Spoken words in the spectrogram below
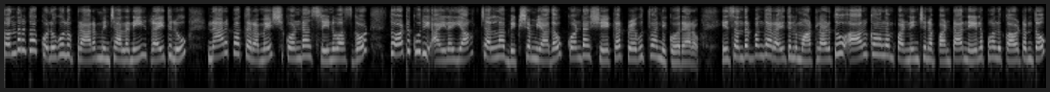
తొందరగా కొనుగోలు ప్రారంభించాలని రైతులు నారపాక రమేష్ కొండా శ్రీనివాస్ గౌడ్ తోటకూరి ఐలయ్య చల్లా భిక్షం యాదవ్ కొండా శేఖర్ ప్రభుత్వాన్ని కోరారు. ఈ సందర్భంగా రైతులు మాట్లాడుతూ ఆరు కాలం పండించిన పంట నేలపాలు కావడంతో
